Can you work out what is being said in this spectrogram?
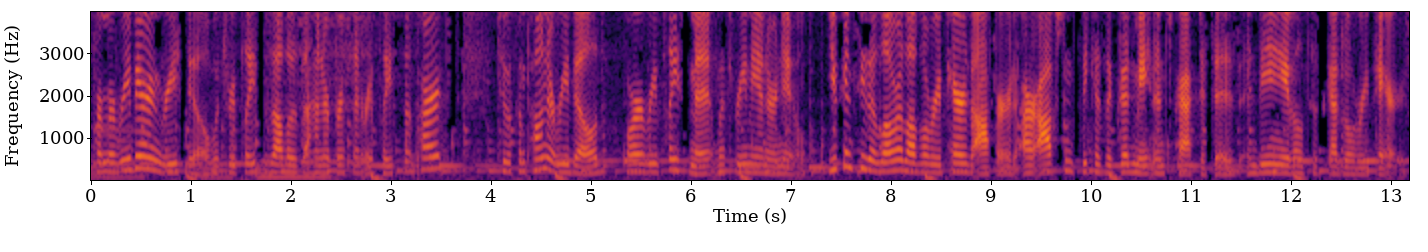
from a rebearing reseal, which replaces all those 100% replacement parts, to a component rebuild or a replacement with reman or new. You can see the lower level repairs offered are options because of good maintenance practices and being able to schedule repairs.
